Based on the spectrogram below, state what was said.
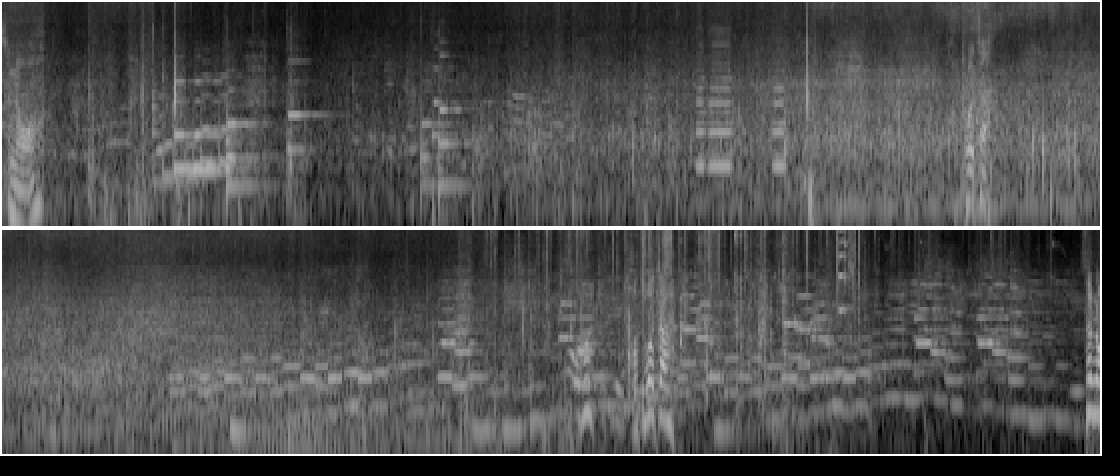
สโหนขอโทษจ้ะ ขอโทษจ้ะ สโหน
